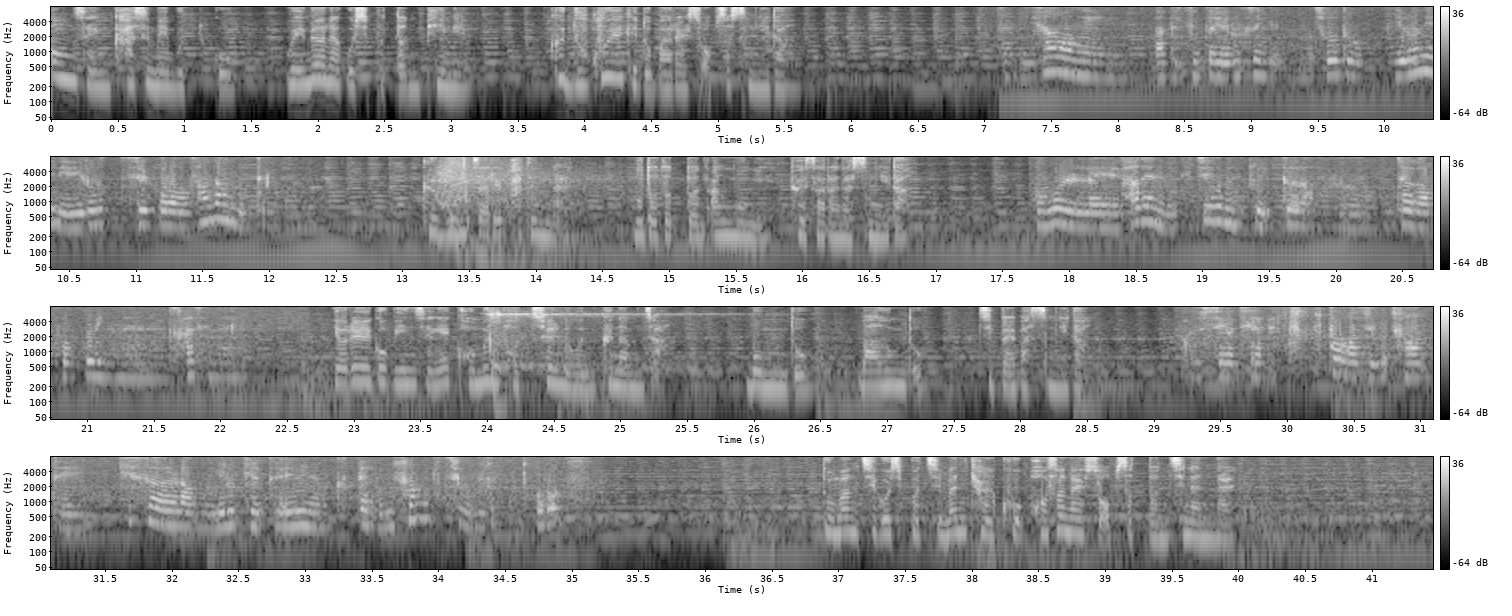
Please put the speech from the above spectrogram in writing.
평생 가슴에 묻고 외면하고 싶었던 비밀. 그 누구에게도 말할 수 없었습니다. 지금 이 상황에 나한테 진짜 이렇게 생겼구나. 저도 이런 일이 이루어질 거라고 상상도 못 했거든요. 그 문자를 받은 날 묻어뒀던 악몽이 되살아났습니다. 버물래 사진 이렇게 찍은 게 있더라고요. 제가 벗고 있는 사진을. 17 인생의 검은 덫을 놓은 그 남자. 몸도 마음도 짓밟았습니다. 아저씨가 제 앞에 탁 붙어가지고 저한테 키스하려고 이렇게 되면 그때 너무 소름 끼치고 무섭고 더러웠어요. 도망치고 싶었지만 결코 벗어날 수 없었던 지난날.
